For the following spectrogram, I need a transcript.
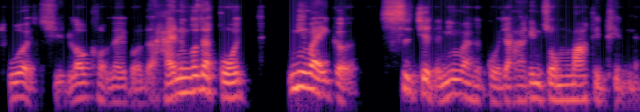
土耳其 local label 的，还能够在国另外一个世界的另外一个国家，还给你做 marketing 呢？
